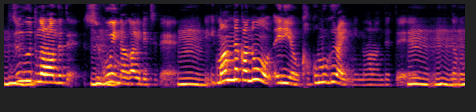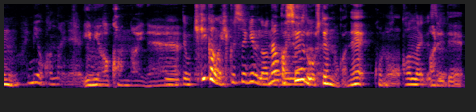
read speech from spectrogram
うん、ずーっと並んでてすごい長い列で。う、ん。真ん中のエリアを囲むぐらいに並んでて、うんうんなんかうん意味わかんない。ね意味わかんないうんね、でも危機感が低すぎるなってなんかセールをしてんんのかねこのあれで。で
